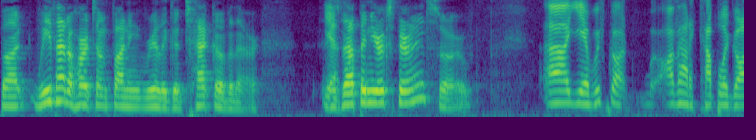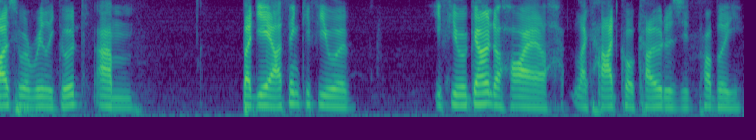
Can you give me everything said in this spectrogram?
but we've had a hard time finding really good tech over there. Yeah. Has that been your experience, or? Uh, yeah, we've got. I've had a couple of guys who are really good. Um, but yeah, I think if you were if you were going to hire like hardcore coders, you'd probably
